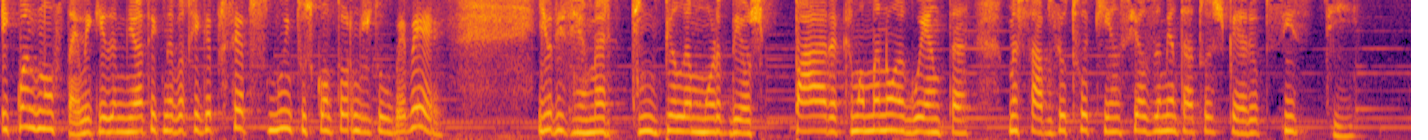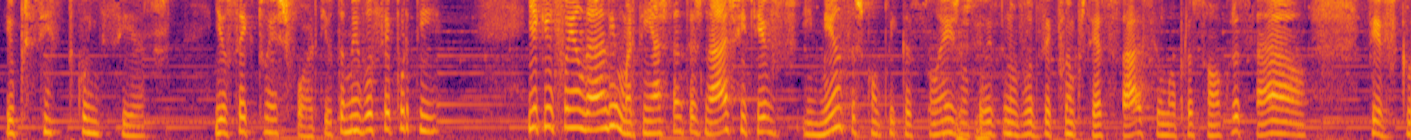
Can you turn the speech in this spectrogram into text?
E quando não se tem líquido amniótico na barriga, percebe-se muito os contornos do bebê. E eu dizia, Martim, pelo amor de Deus, para, que a mamãe não aguenta. Mas sabes, eu estou aqui ansiosamente à tua espera. Eu preciso de ti. Eu preciso te conhecer. E eu sei que tu és forte. Eu também vou ser por ti. E aquilo foi andando e o Martim às tantas nasce e teve imensas complicações. Não, foi, não vou dizer que foi um processo fácil, uma operação ao coração. teve que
